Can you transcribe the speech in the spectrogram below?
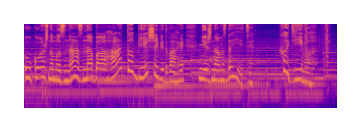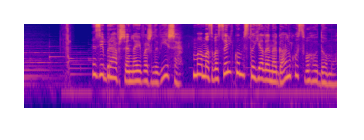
У кожному з нас набагато більше відваги, ніж нам здається. Ходімо. Зібравши найважливіше, мама з Васильком стояли на ганку свого дому.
